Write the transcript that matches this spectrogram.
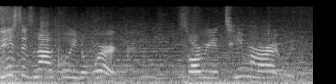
This is not going to work. So are we a team or are we? We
